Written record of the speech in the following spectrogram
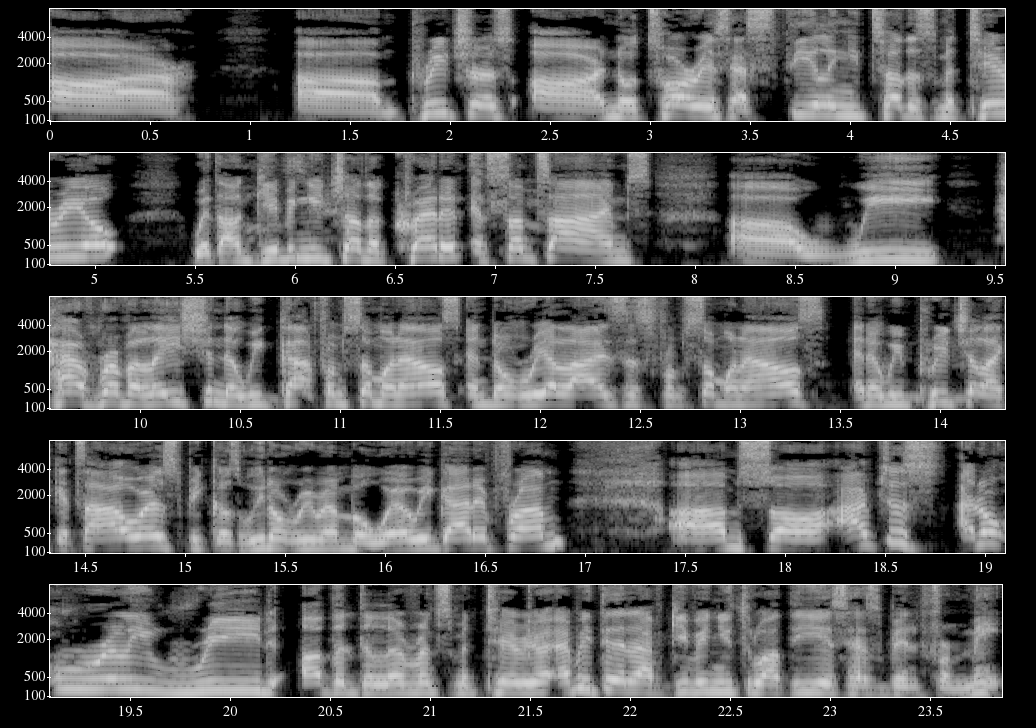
are um, preachers are notorious as stealing each other's material without giving each other credit, and sometimes uh, we have revelation that we got from someone else and don't realize it's from someone else. And then we preach it like it's ours because we don't remember where we got it from. Um, so I've just, I don't really read other deliverance material. Everything that I've given you throughout the years has been from me.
